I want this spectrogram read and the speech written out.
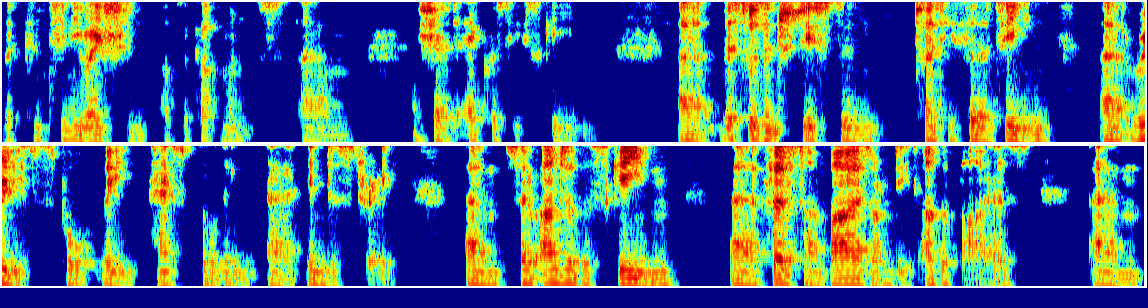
the continuation of the government's um, shared equity scheme. Uh, this was introduced in 2013 uh, really to support the house building uh, industry. Um, so under the scheme, uh, first-time buyers or indeed other buyers um,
